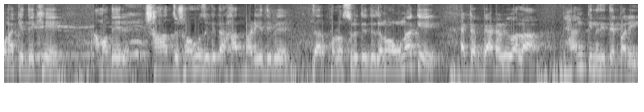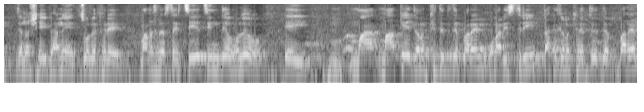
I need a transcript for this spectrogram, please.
ওনাকে দেখে আমাদের সাহায্য সহযোগিতার হাত বাড়িয়ে দিবে, যার ফলশ্রুতিতে যেন ওনাকে একটা ব্যাটারিওয়ালা ভ্যান কিনে দিতে পারি, যেন সেই ভ্যানে চলে ফিরে মানুষের কাছ থেকে চেয়ে চিনতে হলেও এই মা, মাকে যেন খেতে দিতে পারেন, ওনার স্ত্রী তাকে যেন খেতে দিতে পারেন।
